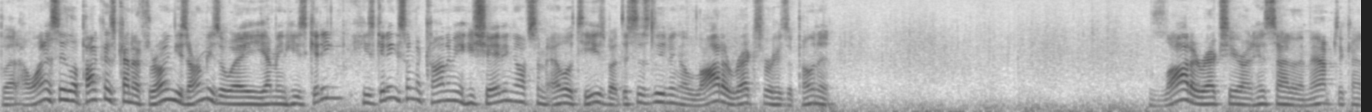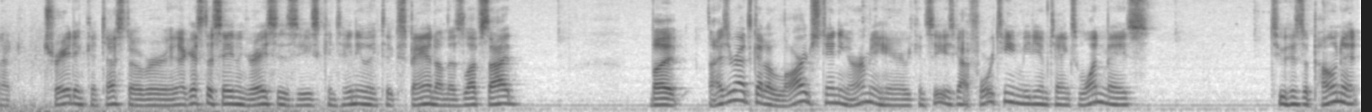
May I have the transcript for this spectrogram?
But I want to say Lopatka's kind of throwing these armies away. I mean, he's getting he's getting some economy. He's shaving off some LLTs, but this is leaving a lot of wrecks for his opponent. A lot of wrecks here on his side of the map to kind of trade and contest over. I guess the saving grace is he's continuing to expand on this left side. But Izirayd's got a large standing army here. We can see he's got 14 medium tanks, one mace to his opponent,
